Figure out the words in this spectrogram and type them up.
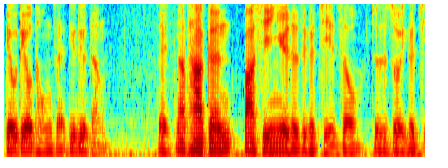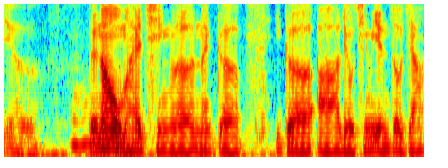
丢丢童仔丢丢党，对，那它跟巴西音乐的这个节奏就是做一个结合，对，然后我们还请了那个一个啊柳琴的演奏家，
